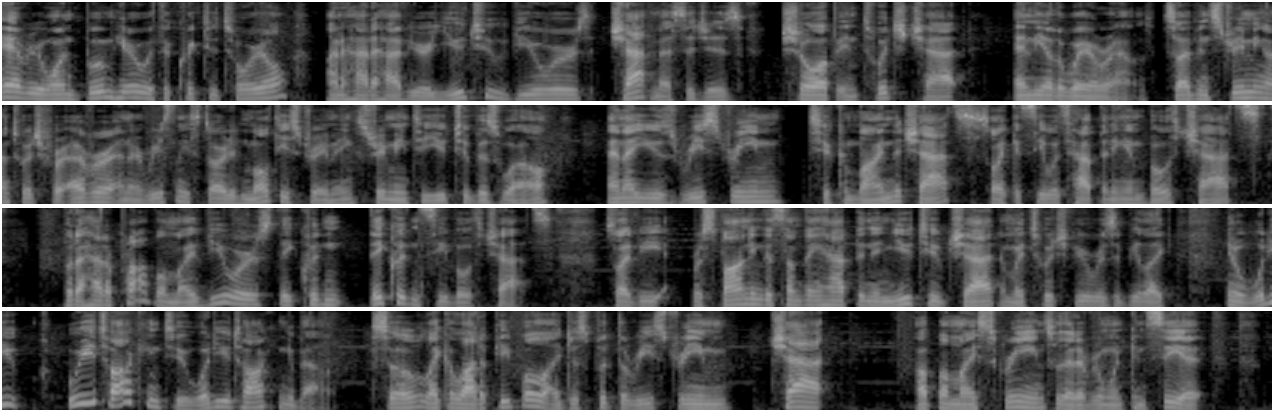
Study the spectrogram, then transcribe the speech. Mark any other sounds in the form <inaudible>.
Hey everyone, Boom here with a quick tutorial on how to have your YouTube viewers chat messages show up in Twitch chat and the other way around. So I've been streaming on Twitch forever and I recently started multi-streaming, streaming to YouTube as well. And I use Restream to combine the chats so I could see what's happening in both chats. But I had a problem. My viewers, they couldn't they couldn't see both chats. So I'd be responding to something happen in YouTube chat and my Twitch viewers would be like, you know, what are you who are you talking to? What are you talking about? So like a lot of people, I just put the Restream chat up on my screen so that everyone can see it.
